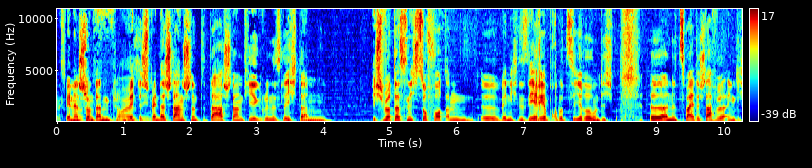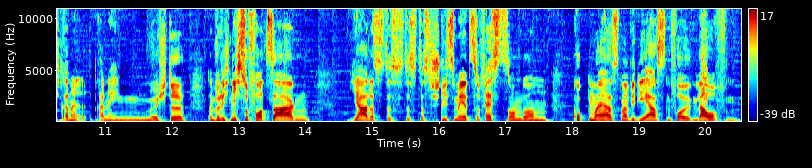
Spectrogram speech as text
Das wenn das schon dann, wenn, das, wenn das stand, da stand hier grünes Licht, dann ich würde das nicht sofort an, äh, wenn ich eine Serie produziere und ich äh, eine zweite Staffel eigentlich dran, dranhängen möchte, dann würde ich nicht sofort sagen, ja, das, das, das, das schließen wir jetzt so fest, sondern gucken wir erstmal, wie die ersten Folgen laufen.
